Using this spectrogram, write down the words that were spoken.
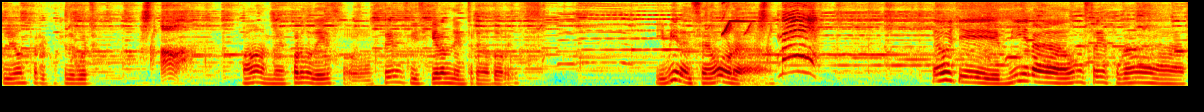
León te recogió de Wedgehorn. あ Ah, me acuerdo de eso. Ustedes ni siquiera eran entrenadores. Y mírense ahora. Oye, mira, una estrella fugaz.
